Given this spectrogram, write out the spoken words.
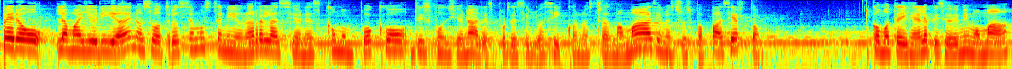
Pero la mayoría de nosotros hemos tenido unas relaciones como un poco disfuncionales, por decirlo así, con nuestras mamás y nuestros papás, ¿cierto? Como te dije en el episodio de mi mamá,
